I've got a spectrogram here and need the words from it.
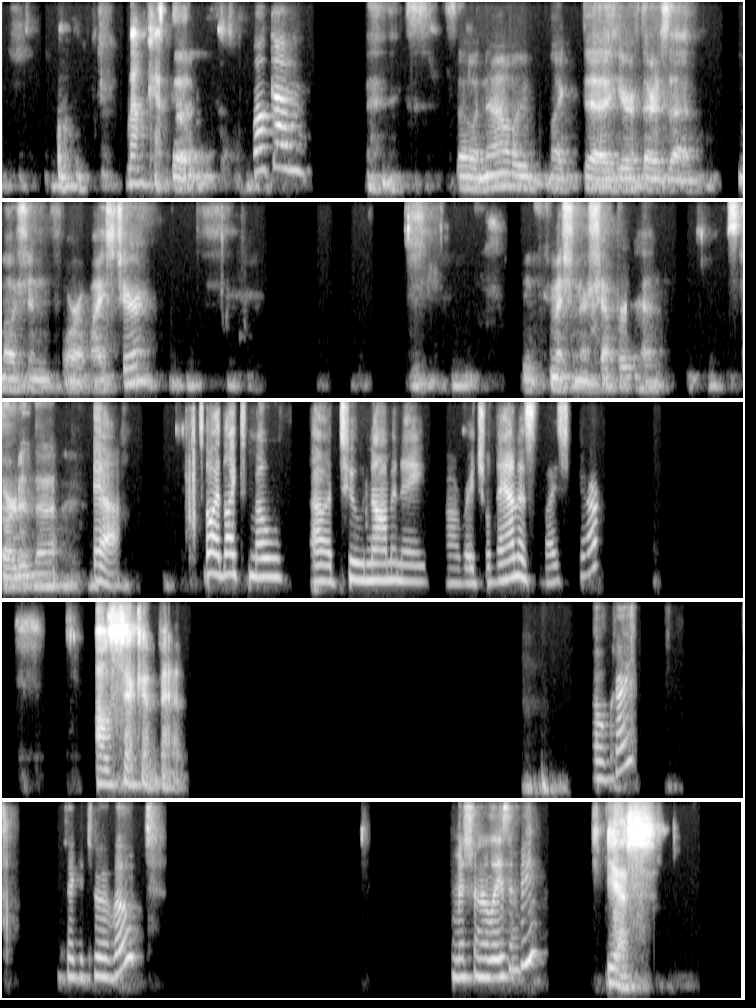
Welcome. So, Welcome. so now we'd like to hear if there's a motion for a vice chair. If Commissioner Shepard had started that. Yeah. So I'd like to move uh, to nominate uh, Rachel Dann as the vice chair. I'll second that. Okay. Take it to a vote. Commissioner Lazenby, Yes.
